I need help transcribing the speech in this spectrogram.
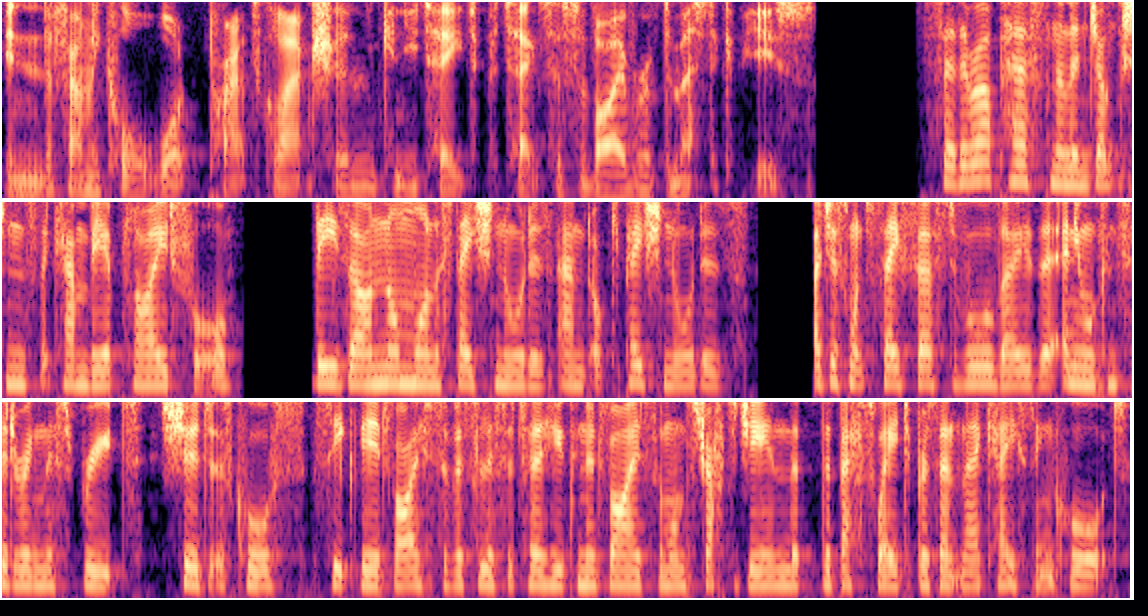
In the family court, what practical action can you take to protect a survivor of domestic abuse? So, there are personal injunctions that can be applied for. These are non molestation orders and occupation orders. I just want to say, first of all, though, that anyone considering this route should, of course, seek the advice of a solicitor who can advise them on strategy and the, the best way to present their case in court.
